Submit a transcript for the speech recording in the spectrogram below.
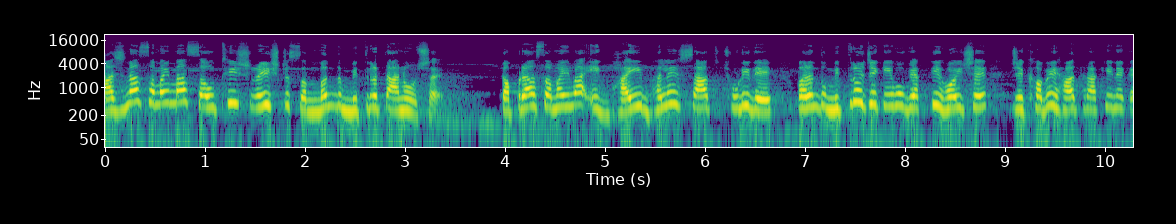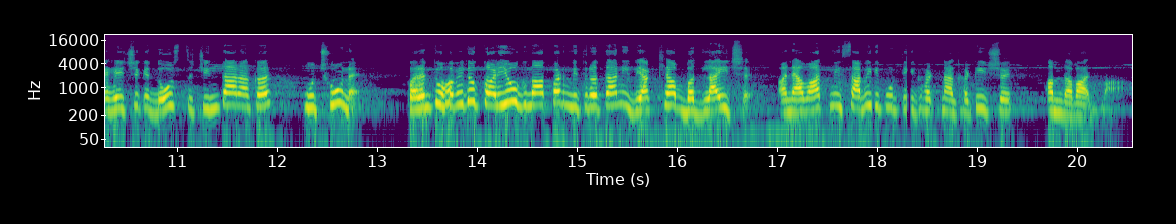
આજના સમયમાં સૌથી શ્રેષ્ઠ સંબંધ મિત્રતાનો છે. કપરા સમયમાં એક ભાઈ ભલે સાથ છોડી દે, પરંતુ મિત્ર જે એક એવો વ્યક્તિ હોય છે, જે ખભે હાથ રાખીને કહે છે કે, દોસ્ત, ચિંતા ના કર, હું છું ને. પરંતુ હવે તો કળિયુગમાં પણ મિત્રતાની વ્યાખ્યા બદલાઈ છે અને આ વાતની સાબિતી પૂરતી ઘટના ઘટી છે અમદાવાદમાં.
